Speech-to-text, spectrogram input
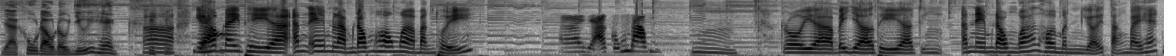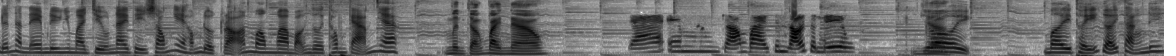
Dạ khu đầu đầu dưới hen. À, ngày dạ. hôm nay thì à, anh em làm đông không à bạn thủy? À, dạ cũng đông. Ừ rồi à, bây giờ thì à, anh em đông quá thôi mình gửi tặng bài hát đến anh em đi nhưng mà chiều nay thì sóng nghe không được rõ mong à, mọi người thông cảm nha. Mình chọn bài nào? Dạ em chọn bài xin lỗi tình yêu. Dạ. rồi mời thủy gửi tặng đi.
